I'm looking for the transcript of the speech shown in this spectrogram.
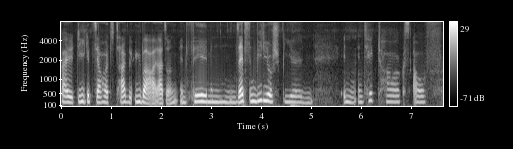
weil die gibt es ja heutzutage überall, also in, in, Filmen, selbst in Videospielen, in, in TikToks, auf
